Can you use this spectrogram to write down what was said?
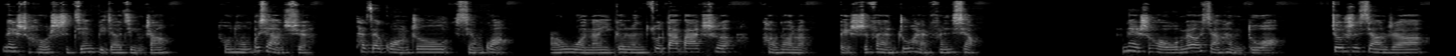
那时候时间比较紧张，彤彤不想去，他在广州闲逛，而我呢，一个人坐大巴车跑到了北师范珠海分校。那时候我没有想很多，就是想着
